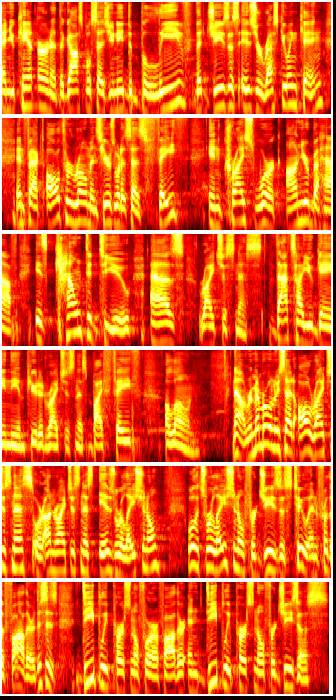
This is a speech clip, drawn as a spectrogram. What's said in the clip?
and you can't earn it. The gospel says you need to believe that Jesus is your rescuing king. In fact, all through Romans, here's what it says faith in Christ's work on your behalf is counted to you as righteousness. That's how you gain the imputed righteousness by faith alone. Now, remember when we said all righteousness or unrighteousness is relational? Well, it's relational for Jesus too and for the Father. This is deeply personal for our Father and deeply personal for Jesus.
